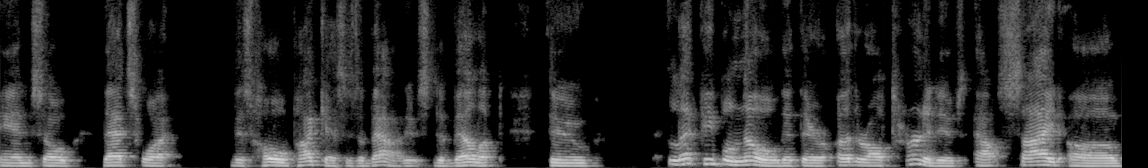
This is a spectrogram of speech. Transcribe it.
And so that's what this whole podcast is about. It's developed to let people know that there are other alternatives outside of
